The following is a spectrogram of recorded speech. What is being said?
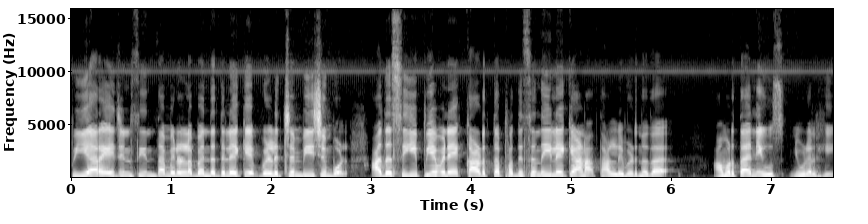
പി ആർ ഏജൻസിയും തമ്മിലുള്ള ബന്ധത്തിലേക്ക് വെളിച്ചം വീശുമ്പോൾ അത് സി പി എമ്മിനെ കടുത്ത പ്രതിസന്ധിയിലേക്കാണ് തള്ളിവിടുന്നത്. അമൃത ന്യൂസ് ന്യൂഡൽഹി.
